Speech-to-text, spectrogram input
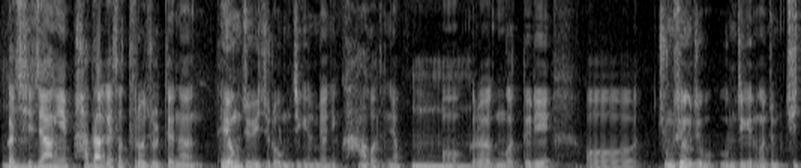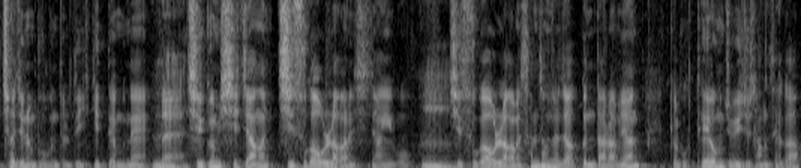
그러니까 시장이 바닥에서 들어줄 때는 대형주 위주로 움직이는 면이 강하거든요. 음. 어, 그런 것들이 어, 중소형주 움직이는 건 좀 뒤처지는 부분들도 있기 때문에 네. 지금 시장은 지수가 올라가는 시장이고 음. 지수가 올라가면 삼성전자가 끈다라면 결국 대형주 위주 장세가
